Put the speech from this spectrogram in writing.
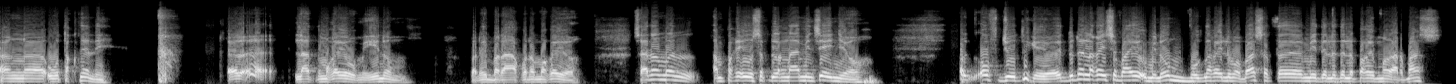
ang uh, utak niyan eh. Uh, lahat naman kayo umiinom. Pare-bara ako naman kayo. Sana naman, ang pakiusap lang namin sa inyo, pag off-duty kayo, eh, doon na lang kayo sa bahay uminom. Huwag na kayo lumabas at uh, may dala-dala pa kayong mga armas.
